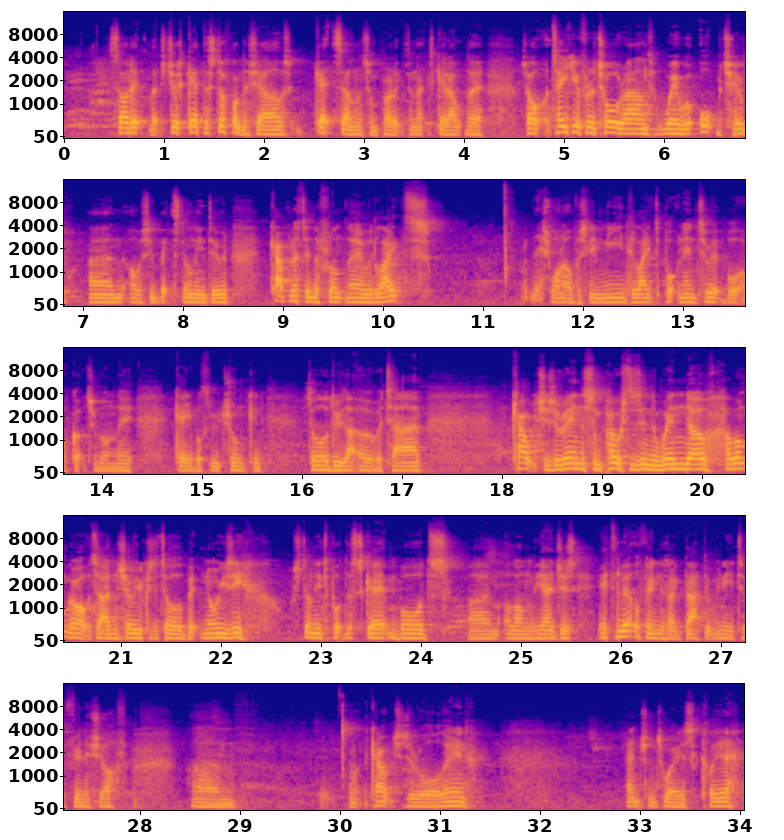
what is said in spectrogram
sod it, let's just get the stuff on the shelves, get selling some products and let's get out there. So I'll take you for a tour around where we're up to and obviously bits still need doing. Cabinet in the front there with lights. This one obviously needs lights putting into it but I've got to run the cable through trunking so I'll do that over time. Couches are in, some posters in the window. I won't go outside and show you because it's all a bit noisy. Still need to put the skirting boards um, along the edges. It's little things like that that we need to finish off. Um, the couches are all in. Entranceway is clear.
